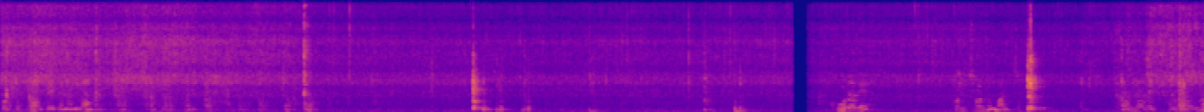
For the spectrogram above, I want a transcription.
போட்டுக்கலாம். அப்போ இதை நல்லா கூடவே கொஞ்சோண்டு மஞ்சள். நல்லா மிக்ஸ் பண்ணிடுங்க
